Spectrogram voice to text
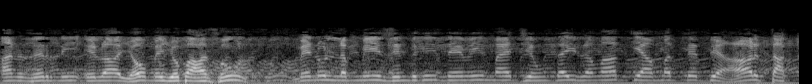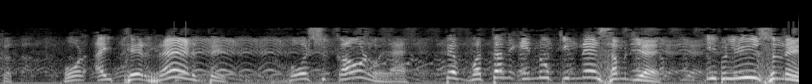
انذرنی الا یوم یبعثون۔ مینو لمبی زندگی دیوی میں جیوندا ہی رواں قیامت دے دیہاڑ تک۔ ہوں ایتھے رہن تے خوش کون ہویا ہے؟ تے وطن اینو کنے سمجھیا ہے؟ ابلیس نے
